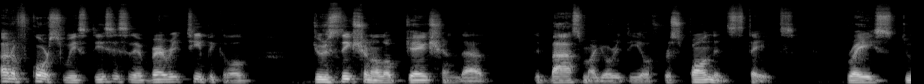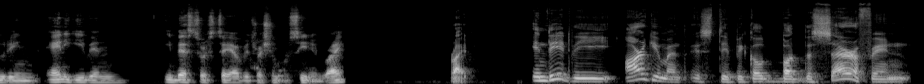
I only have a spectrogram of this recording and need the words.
And of course, with this is a very typical jurisdictional objection that the vast majority of respondent states raise during any given investor state arbitration proceeding, right? Right. Indeed, the argument is typical, but the Serafin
